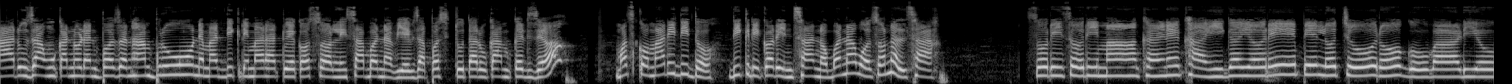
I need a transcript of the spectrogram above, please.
હારું જા, હું કાનુડાનું ભજન સાંભળું ને મારી દીકરી મારા હાટુ એક અસલની સા બનાવીએ જા, પછી તું તારું કામ કરજે, હો. મસ્કો મારી દીધો. દીકરી કરીને સાનો બનાવો સોનલ સા સોરી ચોરી માં ખણે ખાઈ ગયો રે પેલો ચોરો ગોવાળિયો.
